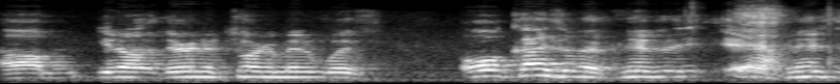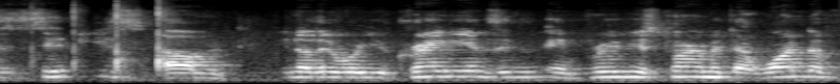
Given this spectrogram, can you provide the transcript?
Um, you know, they're in a tournament with all kinds of ethnici- Yeah. ethnicities. Um, you know, there were Ukrainians in, in previous tournament that won the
